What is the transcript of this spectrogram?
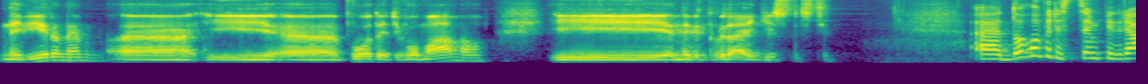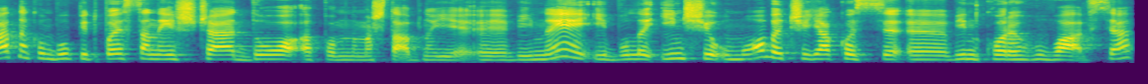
невірним е, і е, вводить в оману і не відповідає дійсності. Е, Договір з цим підрядником був підписаний ще до е, повномасштабної е, війни, і були інші умови. Чи якось він коригувався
